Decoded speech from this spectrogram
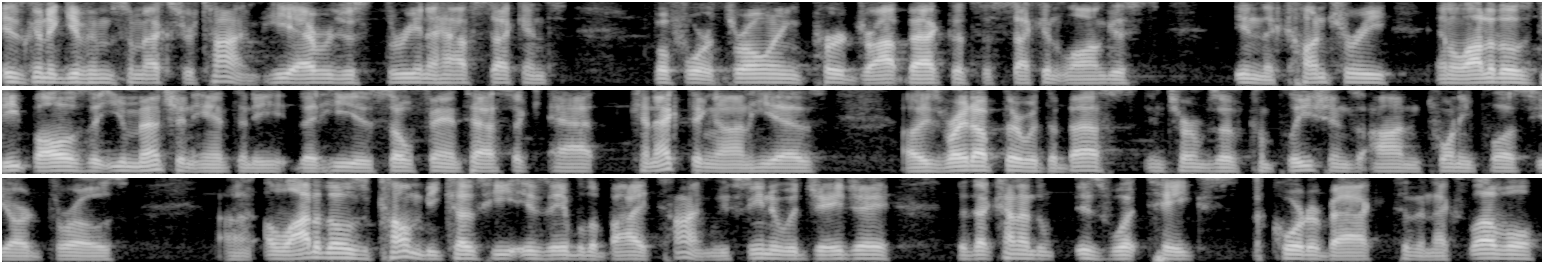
is going to give him some extra time. He averages three and a half seconds before throwing per drop back. That's the second longest in the country. And a lot of those deep balls that you mentioned, Anthony, that he is so fantastic at connecting on, he has, uh, he's right up there with the best in terms of completions on 20 plus yard throws. Uh, a lot of those come because he is able to buy time. We've seen it with JJ, but that kind of is what takes a quarterback to the next level.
